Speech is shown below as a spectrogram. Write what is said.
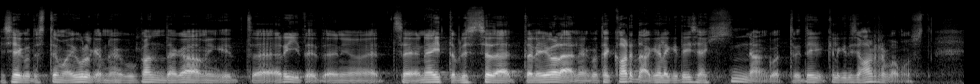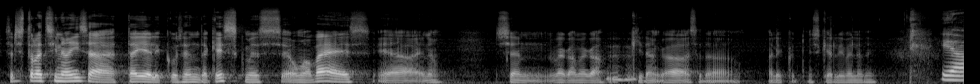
ja see, kuidas tema julgeb nagu kanda ka mingeid äh, riideid, on ju, et see näitab lihtsalt seda, et tal ei ole nagu, ta ei karda kellegi teise hinnangut või te, kellegi teise arvamust. sa lihtsalt oled sina ise täielikus enda keskmes ja oma väes ja, ja noh, see on väga-väga mm, -hmm. kiidan ka seda valikut, mis Kerli välja tõi. ja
